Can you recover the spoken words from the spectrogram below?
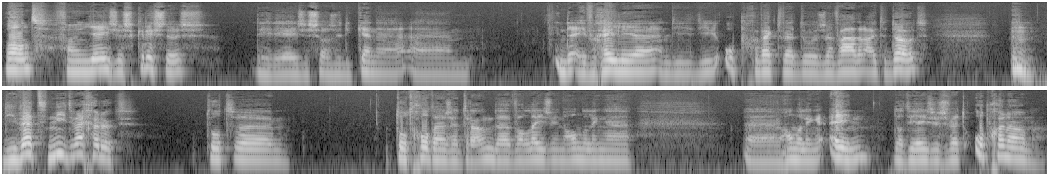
Want van Jezus Christus, de Heer Jezus zoals we die kennen, ehm, in de evangelie en die, die opgewekt werd door zijn vader uit de dood, die werd niet weggerukt tot, uh, tot God en zijn troon. Daarvan lezen in handelingen, uh, handelingen 1 dat Jezus werd opgenomen.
